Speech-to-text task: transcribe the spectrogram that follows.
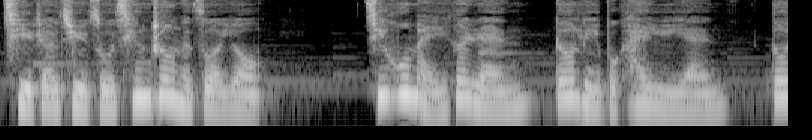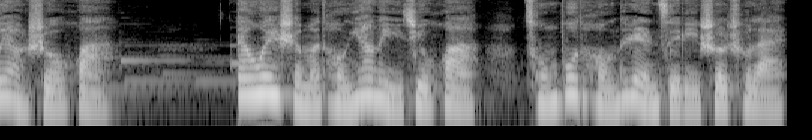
起着举足轻重的作用，几乎每一个人都离不开语言，都要说话。但为什么同样的一句话，从不同的人嘴里说出来，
